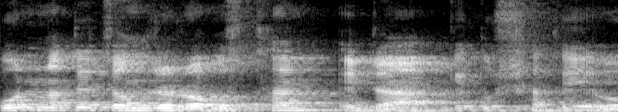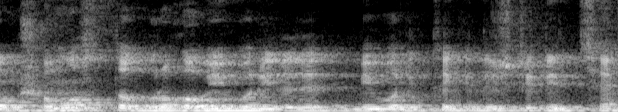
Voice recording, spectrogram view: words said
কন্যাতে চন্দ্রের অবস্থান এটা কেতুর সাথে এবং সমস্ত গ্রহ বিপরীত বিপরীত থেকে দৃষ্টি দিচ্ছে,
